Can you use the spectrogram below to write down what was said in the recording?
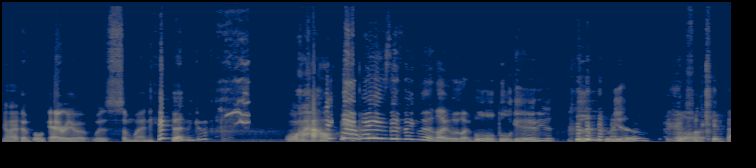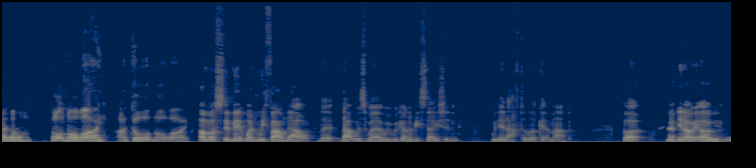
that Bulgaria was somewhere near Birmingham. Wow. I used to think that like it was like Bull Bulgaria. What the hell? Oh, Fucking I don't don't know why. I don't know why. I must admit, when we found out that that was where we were going to be stationed, we did have to look at a map. But You know, um,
